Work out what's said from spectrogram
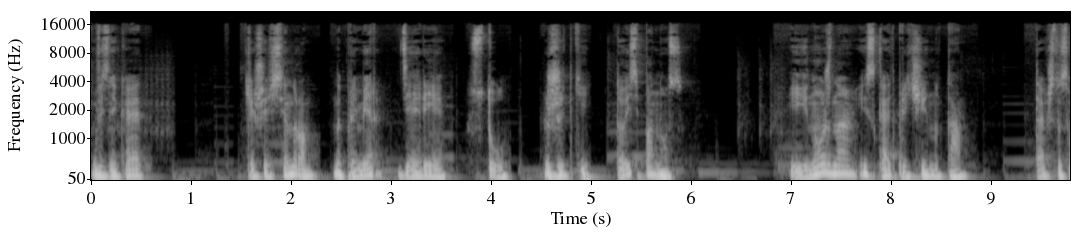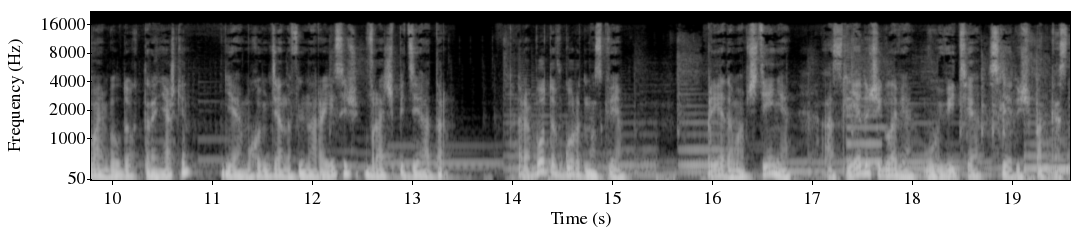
возникает кишечный синдром, например, диарея, стул, жидкий, то есть понос. И нужно искать причину там. Так что с вами был доктор Аняшкин, я Мухаммедянов Ленар Раисович, врач-педиатр. Работаю в городе Москве. Приятного чтения, а в следующей главе вы увидите следующий подкаст.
